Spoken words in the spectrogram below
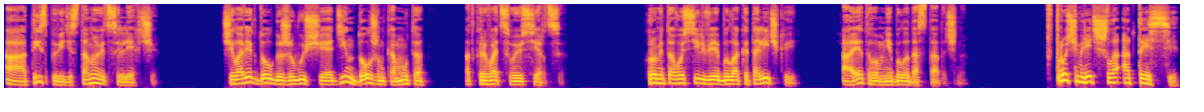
А от исповеди становится легче. Человек, долго живущий один, должен кому-то открывать свое сердце. Кроме того, Сильвия была католичкой, а этого мне было достаточно. Впрочем, речь шла о Тессе,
